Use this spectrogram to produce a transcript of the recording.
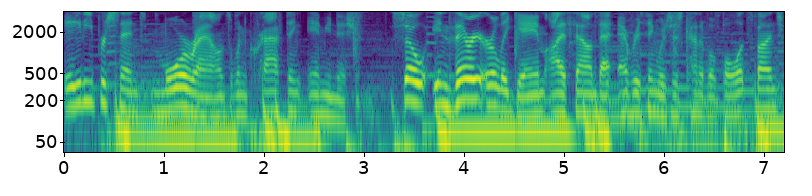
80% more rounds when crafting ammunition. So in very early game, I found that everything was just kind of a bullet sponge.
